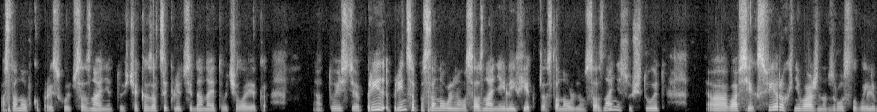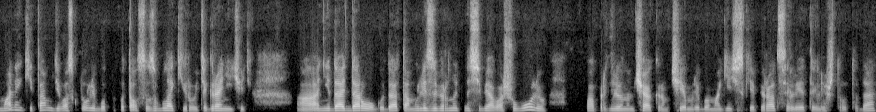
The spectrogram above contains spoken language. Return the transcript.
Остановка происходит в сознании, то есть человека зацикливает всегда на этого человека. А, то есть э, при, принцип остановленного сознания или эффект остановленного сознания существует во всех сферах, неважно, взрослого или маленький, там, где вас кто-либо попытался заблокировать, ограничить, а, не дать дорогу, да, там, или завернуть на себя вашу волю по определенным чакрам чем-либо, магические операции или это, или что-то, да,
